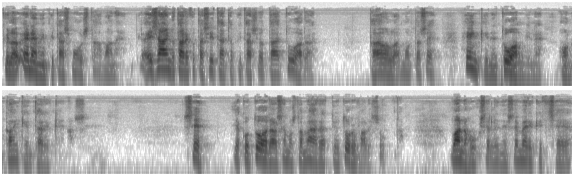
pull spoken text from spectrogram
kyllä enemmän pitäisi muistaa vanhempia. Ei se aina tarkoita sitä, että pitäisi jotain tuoda tai olla, mutta se henkinen tuominen on kaiken tärkein asia. Se, ja kun tuodaan semmoista määrättyä turvallisuutta vanhukselle, niin se merkitsee,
